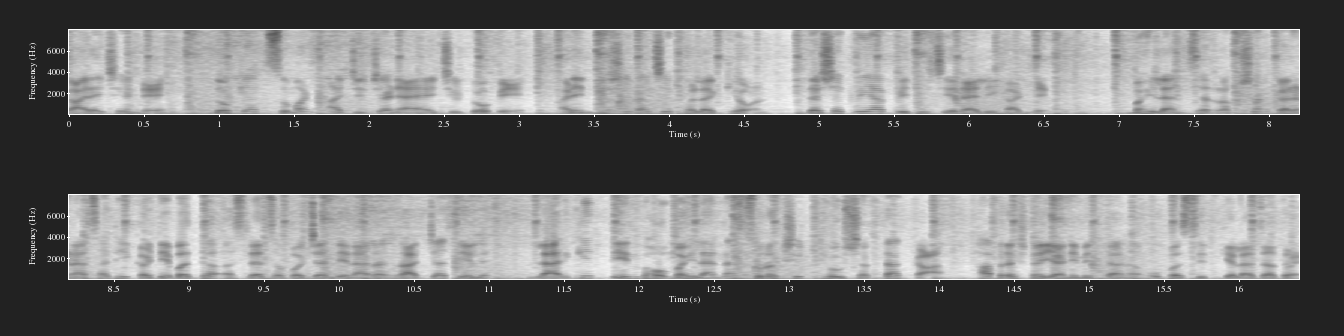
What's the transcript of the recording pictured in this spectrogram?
काळे झेंडे डोक्यात सुमन आजीच्या न्यायाची टोपे आणि निषेधाचे फलक घेऊन दशक्रिया विधीची रॅली काढली. महिलांचं रक्षण करण्यासाठी कटिबद्ध असल्याचं वचन देणारं राज्यातील लाडके तीन भाऊ महिलांना सुरक्षित ठेवू शकतात का? हा प्रश्न या निमित्तानं उपस्थित केला जातोय.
